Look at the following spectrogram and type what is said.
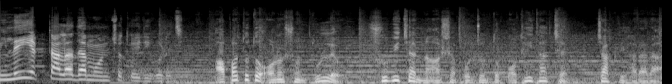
মিলেই একটা আলাদা মঞ্চ তৈরি করেছি। আপাতত অনশন তুললেও সুবিচার না আসা পর্যন্ত পথেই থাকছেন চাকরিহারারা।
